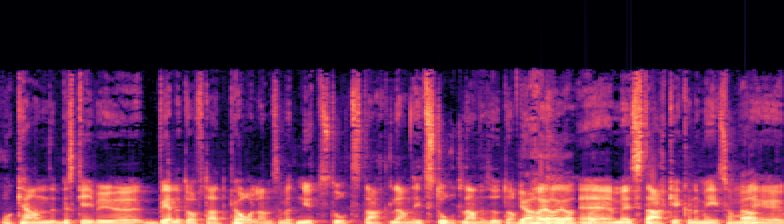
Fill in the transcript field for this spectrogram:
Och han beskriver ju väldigt ofta att Polen som ett nytt stort starkt land. Det är ett stort land dessutom. Ja, ja, ja. Eh, med stark ekonomi som Ja. är,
